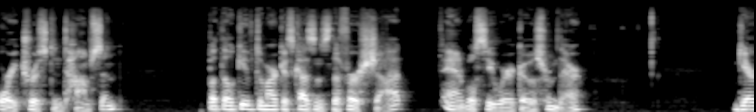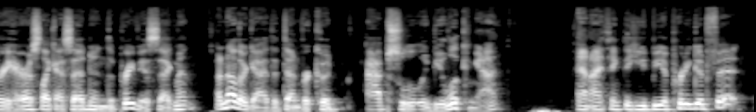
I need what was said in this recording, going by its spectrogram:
or a Tristan Thompson. But they'll give DeMarcus Cousins the first shot, and we'll see where it goes from there. Gary Harris, like I said in the previous segment, another guy that Denver could absolutely be looking at. And I think that he'd be a pretty good fit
